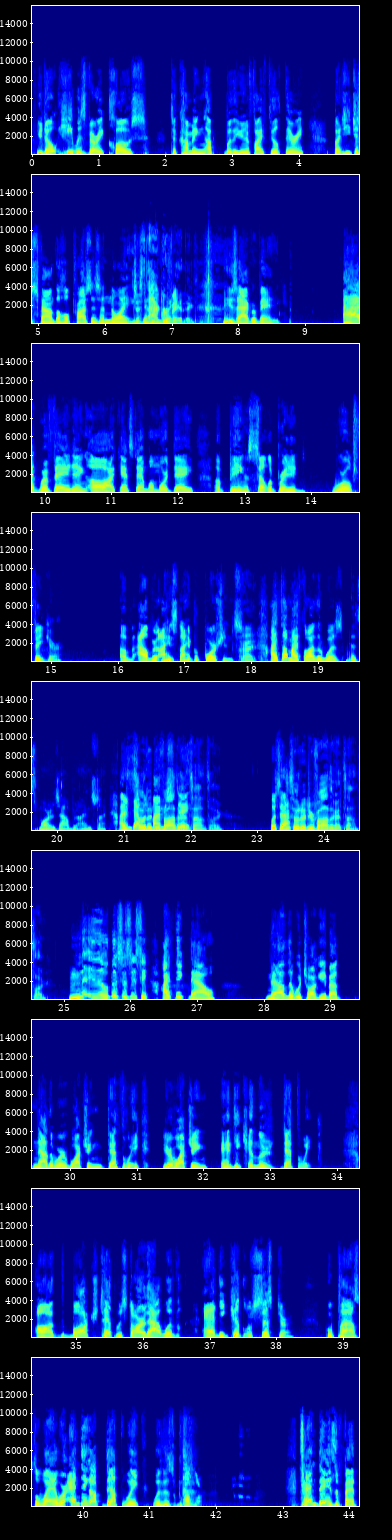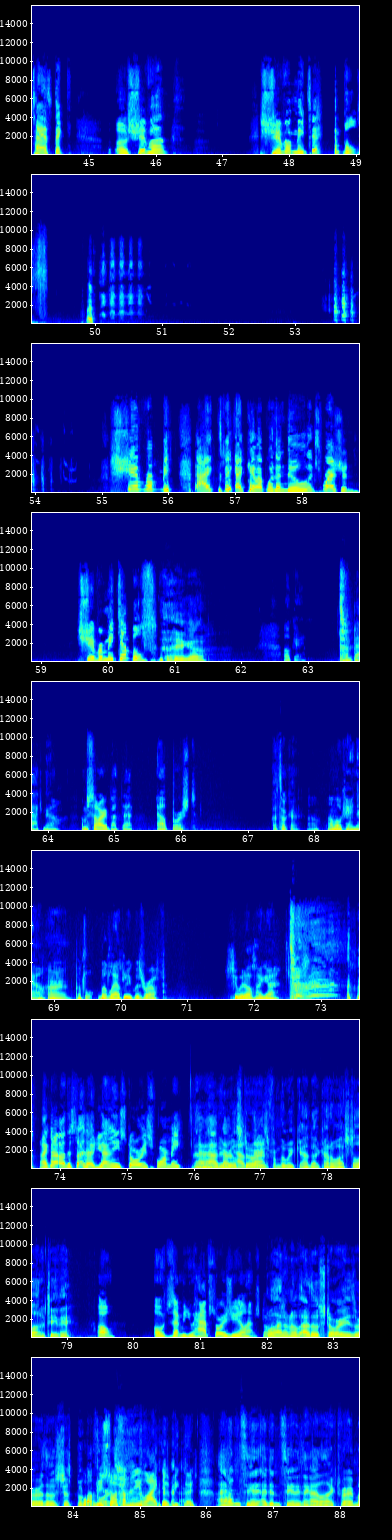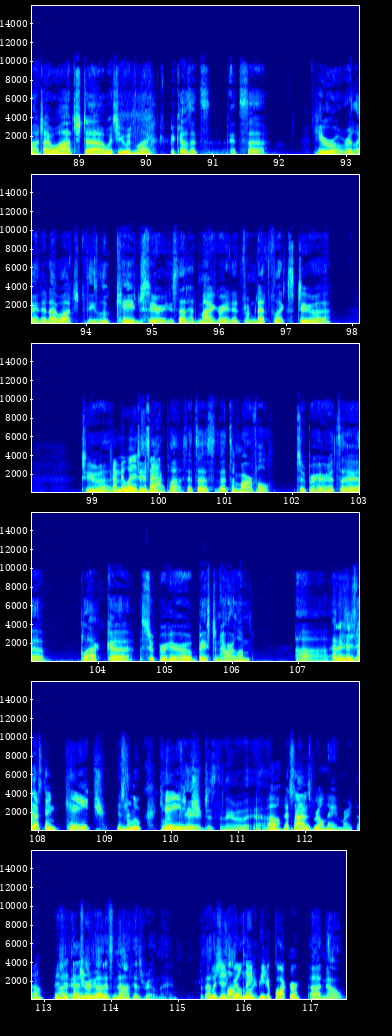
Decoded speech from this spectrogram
You know, he was very close to coming up with a unified field theory, but he just found the whole process annoying. Just aggravating. He's aggravating. Aggravating. Oh, I can't stand one more day of being a celebrated world figure of Albert Einstein proportions. Right. I thought my father was as smart as Albert Einstein. I think that so was did my your father. It mistake. sounds like. What's that? So did your father. It sounds like. This is see. I think now now that we're talking about, now that we're watching Death Week, you're watching Andy Kindler's Death Week. On March 10th, we started out with Andy Kindler's sister, who passed away. We're ending up Death Week with his mother. Ten days of fantastic uh, Shiva. Shiva me timbals. Shiver me. I think I came up with a new expression. Shiver me timbals. There you go. Okay. I'm back now. I'm sorry about that outburst. That's okay. Oh, I'm okay now. All right. But but last week was rough. See what else I got. I got other stuff. No, you got any stories for me? I don't have any real stories that? from the weekend. I kind of watched a lot of TV. Oh, oh, does that mean you have stories? Or you don't have stories. Well, I don't know. Are those stories or are those just book Well, if you saw something you liked, it would be good. I hadn't seen. I didn't see anything I liked very much. I watched, uh, which you wouldn't like because it's it's uh, hero related. I watched the Luke Cage series that had migrated from Netflix to uh, to uh, Tell me what it's Disney about. Plus. It's a it's a Marvel superhero. It's a uh, black uh, superhero based in Harlem. Uh, and Is it- his it- last name Cage? Is Luke Cage? Luke Cage is the name of it. Yeah. Oh, that's not his real name, right? Though is Uh, it? That it turns real- out it's not his real name. But that's was his real name. Peter Parker? Uh, no.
